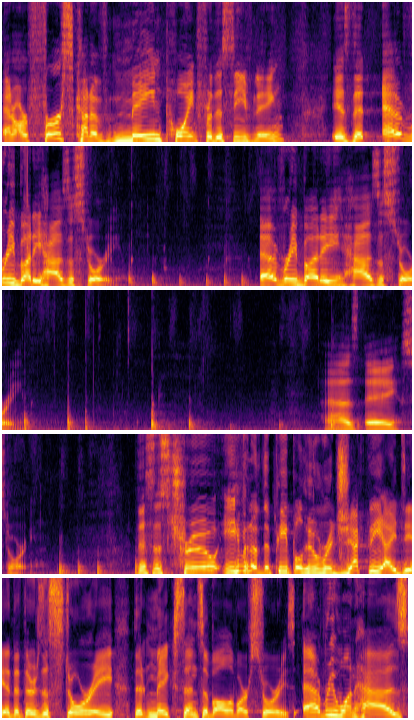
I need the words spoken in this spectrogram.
And our first kind of main point for this evening is that everybody has a story. Everybody has a story. Has a story. This is true even of the people who reject the idea that there's a story that makes sense of all of our stories. Everyone has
